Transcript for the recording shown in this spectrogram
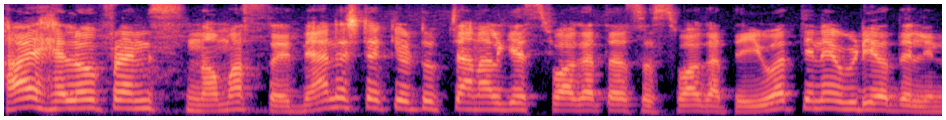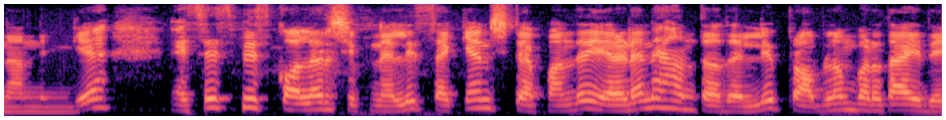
ಹಾಯ್ ಹೆಲೋ ಫ್ರೆಂಡ್ಸ್ ನಮಸ್ತೆ. ಜ್ಞಾನಸ್ಟೆಕ್ ಯೂಟ್ಯೂಬ್ ಚಾನಲ್ಗೆ ಸ್ವಾಗತ. ಸುಸ್ವಾಗತ. ಇವತ್ತಿನ ವಿಡಿಯೋದಲ್ಲಿ ನಾನು ನಿಮಗೆ ಎಸ್ ಎಸ್ ಪಿ ಸ್ಕಾಲರ್ಶಿಪ್ನಲ್ಲಿ ಸೆಕೆಂಡ್ ಸ್ಟೆಪ್ ಅಂದರೆ ಎರಡನೇ ಹಂತದಲ್ಲಿ ಪ್ರಾಬ್ಲಮ್ ಬರ್ತಾ ಇದೆ.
